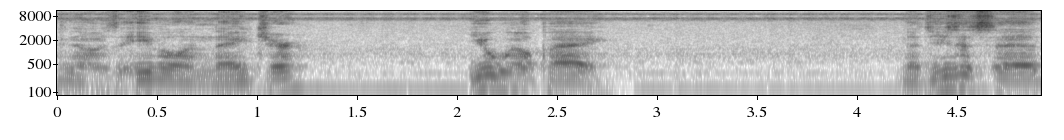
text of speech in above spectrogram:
you know is evil in nature, you will pay. Now Jesus said,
